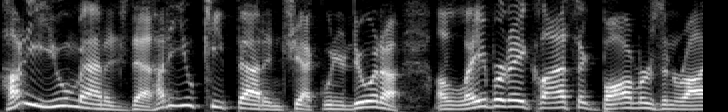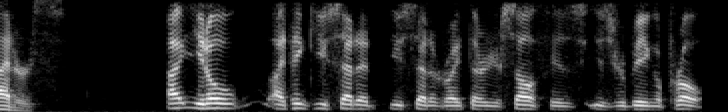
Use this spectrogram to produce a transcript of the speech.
How do you manage that? How do you keep that in check when you're doing a, a Labor Day Classic Bombers and Riders? I, you know, I think you said it. You said it right there yourself. Is is you're being a pro,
